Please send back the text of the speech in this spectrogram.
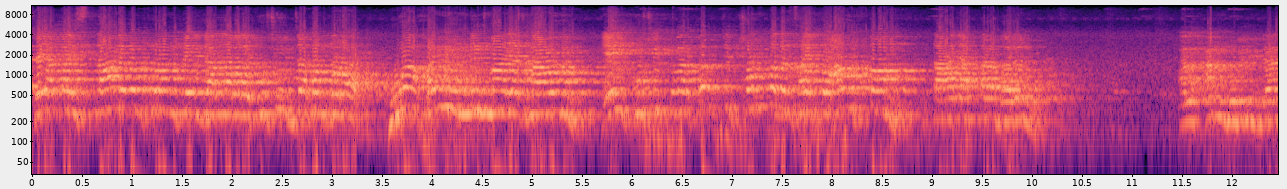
সেই আল্লাহ ইসলাম এবং কোরআনকে যে আল্লাহ বলে, খুশি উদযাপন করো। হুয়া খায়রুম মিম্মা ইয়াজমাউন। এই খুশি তোমার সম্পদের সাহিত্য আর উত্তম তাহলে আপনারা বলেন আলহামদুলিল্লাহ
